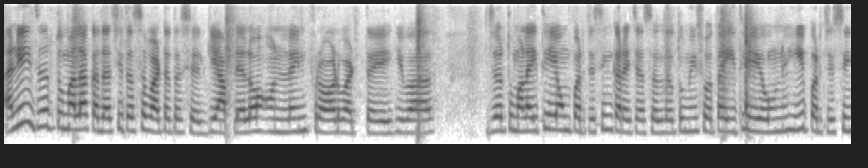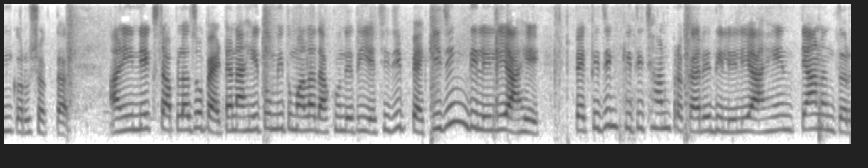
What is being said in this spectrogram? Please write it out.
आणि जर तुम्हाला कदाचित असं वाटत असेल की आपल्याला ऑनलाईन फ्रॉड वाटतं आहे किंवा जर तुम्हाला इथे येऊन पर्चेसिंग करायची असेल तर तुम्ही स्वतः इथे येऊनही पर्चेसिंग करू शकतात. आणि नेक्स्ट आपला जो पॅटर्न आहे तो मी तुम्हाला दाखवून देते. याची जी पॅकेजिंग दिलेली आहे पॅकेजिंग किती छान प्रकारे दिलेली आहे आणि त्यानंतर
